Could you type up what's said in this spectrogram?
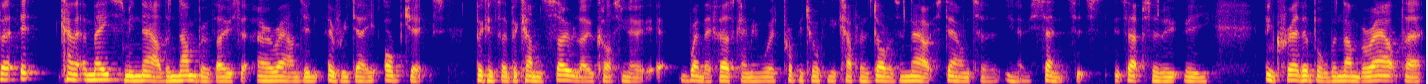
But it kind of amazes me now the number of those that are around in everyday objects because they become so low cost. You know, when they first came in, we are probably talking a couple of dollars, and now it's down to you know cents. It's it's absolutely incredible the number out there.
